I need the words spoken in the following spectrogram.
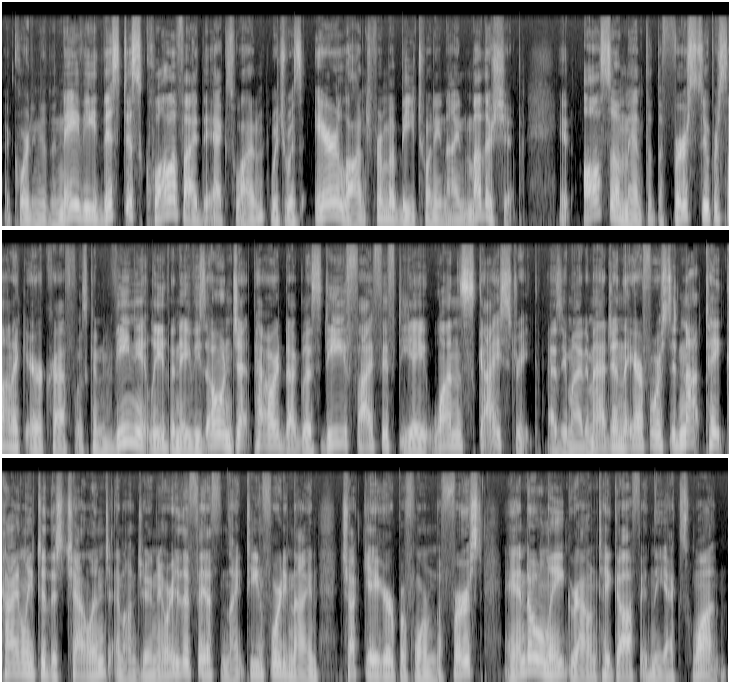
According to the Navy, this disqualified the X 1, which was air launched from a B 29 mothership. It also meant that the first supersonic aircraft was conveniently the Navy's own jet powered Douglas D 558 1 Skystreak. As you might imagine, the Air Force did not take kindly to this challenge, and on January 5, 1949, Chuck Yeager performed the first and only ground takeoff in the X 1.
